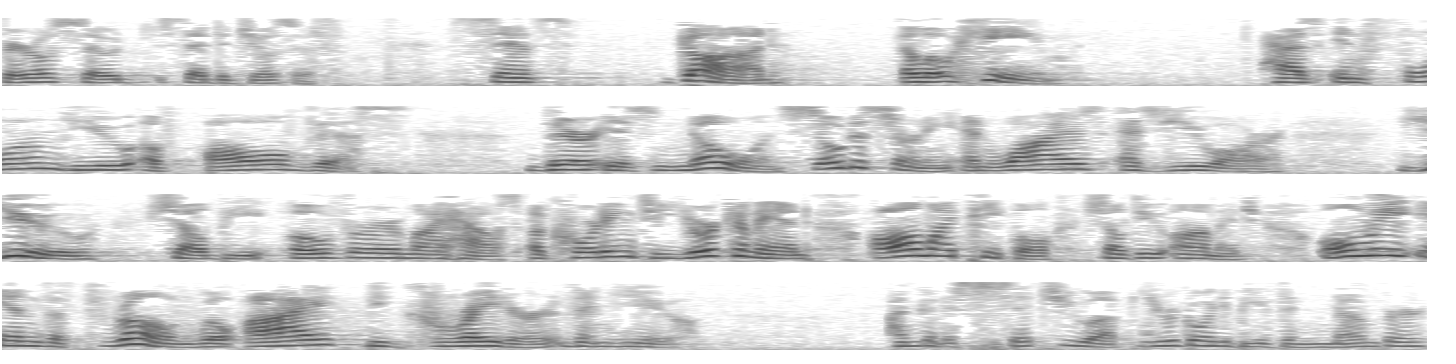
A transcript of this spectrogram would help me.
Pharaoh said to Joseph, Since God, Elohim, has informed you of all this, there is no one so discerning and wise as you are. You shall be over my house. According to your command, all my people shall do homage. Only in the throne will I be greater than you. I'm going to set you up. You're going to be the number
